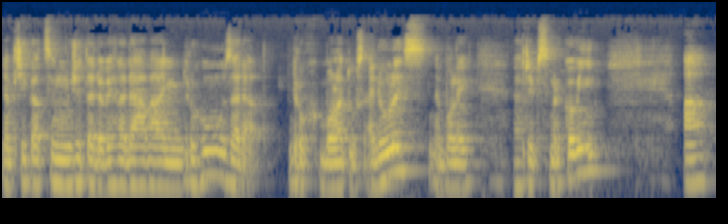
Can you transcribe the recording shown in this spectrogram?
Například si můžete do vyhledávání druhů zadat druh Boletus edulis, neboli hřib smrkový, a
